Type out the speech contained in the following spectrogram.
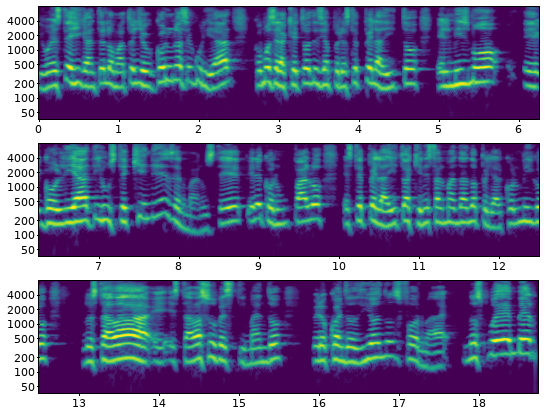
Dijo, este gigante lo mato y llegó con una seguridad. ¿Cómo será que todos decían, pero este peladito, el mismo eh, Goliat dijo, ¿usted quién es, hermano? Usted viene con un palo, este peladito, ¿a quién están mandando a pelear conmigo? Lo estaba, eh, estaba subestimando, pero cuando Dios nos forma, nos pueden ver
